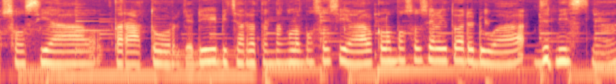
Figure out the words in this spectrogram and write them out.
sosial teratur. Jadi bicara tentang kelompok sosial, kelompok sosial itu ada dua jenisnya.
